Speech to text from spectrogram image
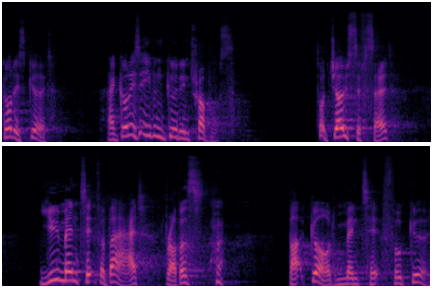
God is good. And God is even good in troubles. That's what Joseph said. You meant it for bad, brothers, but God meant it for good.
